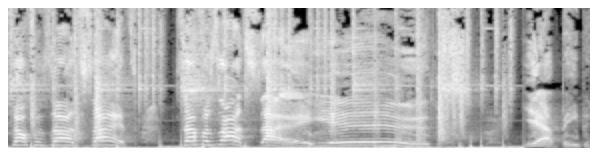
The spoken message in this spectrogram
Stuff is on science. Stuff is on science. Yeah, baby.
